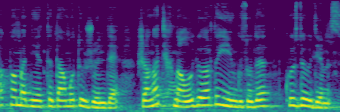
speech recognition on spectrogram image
аквамәдениетті дамыту жөнінде жаңа технологияларды енгізуді көздеудеміз.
